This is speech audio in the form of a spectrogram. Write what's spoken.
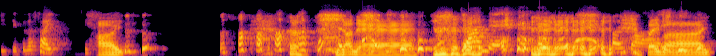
聞いてください。はい。じゃあねー。じゃあねバイバイバイバイ。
